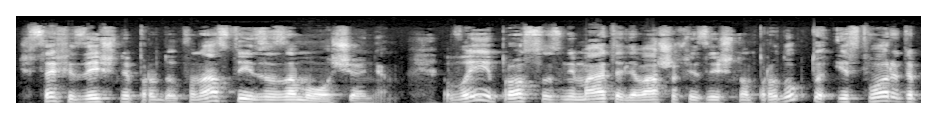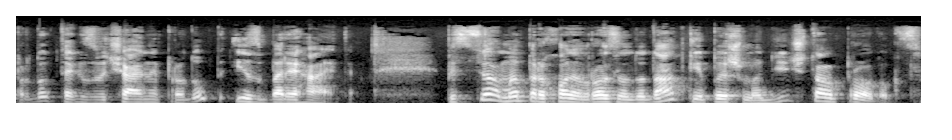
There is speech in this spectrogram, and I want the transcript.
що це фізичний продукт. Вона стоїть за замовчуванням. Ви її просто знімаєте для вашого фізичного продукту і створюєте продукт як звичайний продукт і зберігаєте. Після цього ми переходимо в розділ додатки і пишемо Digital Products.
